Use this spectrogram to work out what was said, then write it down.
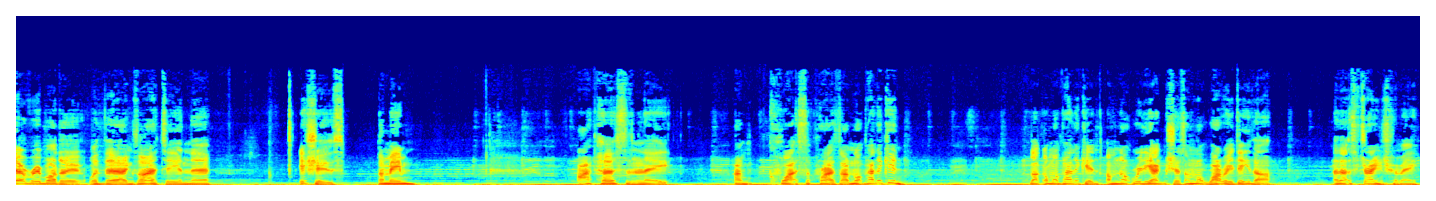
everybody with their anxiety and their issues? I mean, I personally I'm quite surprised. I'm not panicking. Like, I'm not panicking. I'm not really anxious. I'm not worried either. And that's strange for me.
